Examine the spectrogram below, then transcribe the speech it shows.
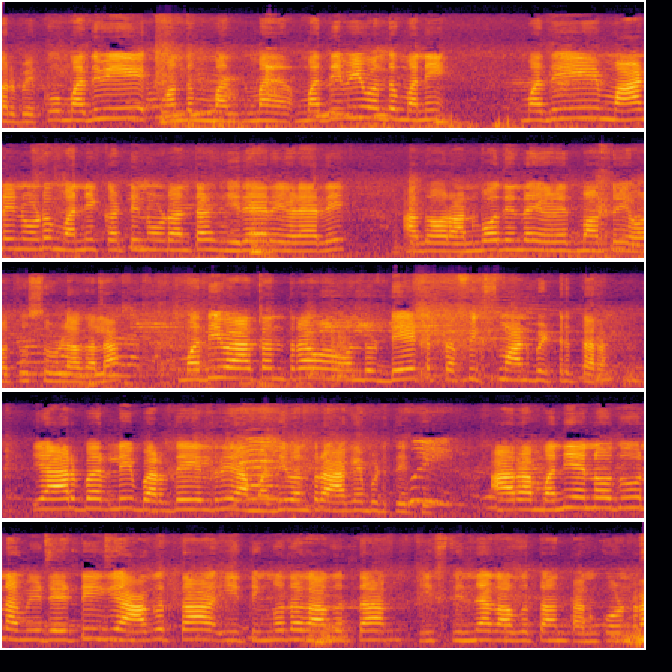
ಬರಬೇಕು. ಮದ್ವೆ ಒಂದು ಮದುವೆ ಒಂದು ಮನೆ. ಮದ್ವೆ ಮಾಡಿ ನೋಡು, ಮನೆ ಕಟ್ಟಿ ನೋಡು ಅಂತ ಹಿರಿಯರು ಹೇಳ್ಯಾರಿ. ಅದು ಅವ್ರ ಅನುಭವದಿಂದ ಹೇಳಿದ ಮಾತು ಯಾವತ್ತೂ ಸುಳ್ಳಾಗಲ್ಲ. ಮದುವೆ ಆತಂತ್ರ ಒಂದು ಡೇಟ್ ಫಿಕ್ಸ್ ಮಾಡಿಬಿಟ್ಟಿರ್ತಾರೆ. ಯಾರು ಬರಲಿ, ಬರದೇ ಇಲ್ರಿ, ಆ ಮದುವೆ ಅಂತೂ ಆಗೇ ಬಿಡ್ತೈತಿ. ಆರ ಮನಿ ಅನ್ನೋದು ನಾವು ಈ ಡೇಟಿಗೆ ಆಗುತ್ತಾ, ಈ ತಿಂಗಳದಾಗ ಆಗುತ್ತಾ, ಈ ದಿನದಾಗ ಆಗುತ್ತಾ ಅಂತ ಅನ್ಕೊಂಡ್ರ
